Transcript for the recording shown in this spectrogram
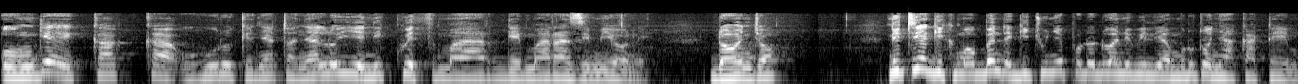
Onge kaka Uhuru Kenyatta nyalo yie ni kweth margi mar Azimio ni donjo. Nitie gik ma bende gi chunye pod odwa ni William Ruto nyaka tim.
